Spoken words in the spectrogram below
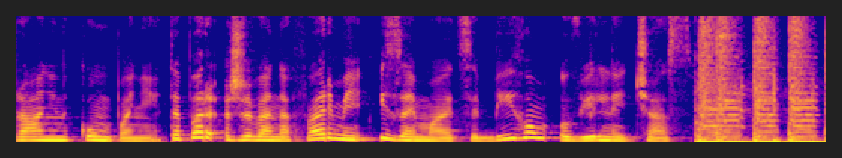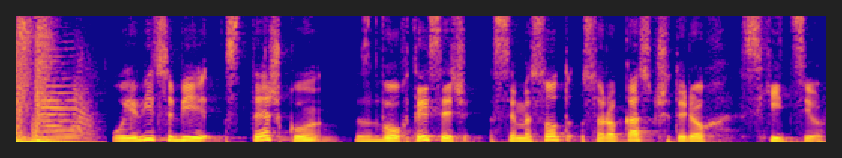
Running Company. Тепер живе на фермі і займає займається бігом у вільний час. Уявіть собі стежку з 2744 східців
